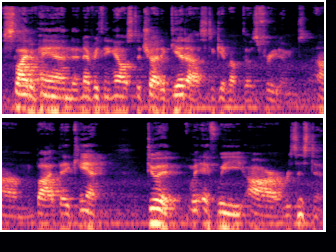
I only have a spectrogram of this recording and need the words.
sleight of hand and everything else to try to get us to give up those freedoms, um, but they can't do it if we are resistant.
